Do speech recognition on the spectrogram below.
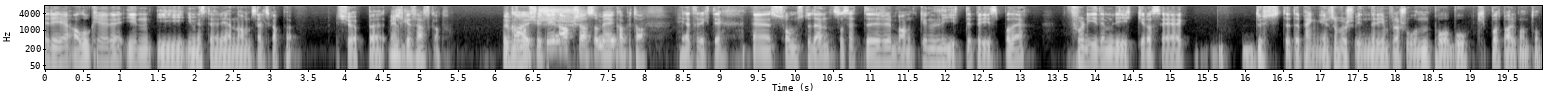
Reallokere inn i investere gjennom selskapet. Kjøpe Hvilket selskap? Du kan jo skyte inn aksjer som egenkapital. Helt riktig. Eh, som student så setter banken lite pris på det, fordi de liker å se dustete penger som forsvinner i inflasjonen på bok på sparekontoen.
